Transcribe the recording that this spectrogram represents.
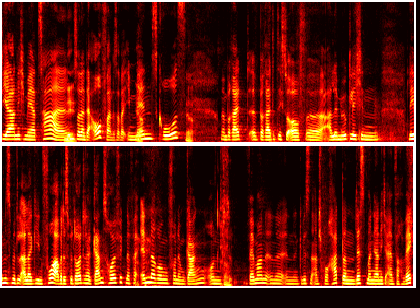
die ja nicht mehr zahlen, Nee. sondern der Aufwand ist aber immens groß. Ja. Man bereit, äh, bereitet sich so auf äh, alle möglichen Lebensmittelallergien vor, aber das bedeutet halt ganz häufig eine Veränderung von einem Gang und Klar. wenn man eine, einen gewissen Anspruch hat, dann lässt man ja nicht einfach weg,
